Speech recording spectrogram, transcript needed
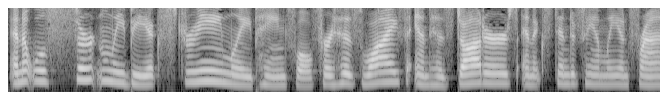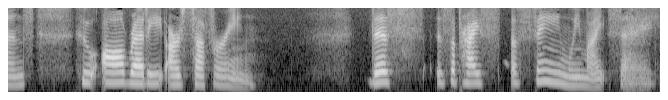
And it will certainly be extremely painful for his wife and his daughters and extended family and friends who already are suffering. This is the price of fame, we might say.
